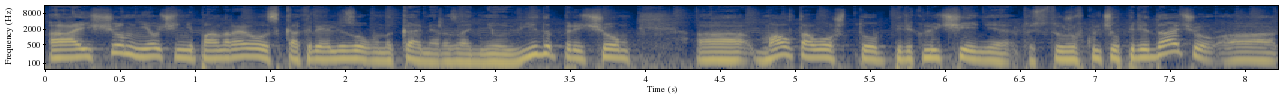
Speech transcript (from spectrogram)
А еще мне очень не понравилось, как реализована камера заднего вида, причем а, мало того, что переключение, то есть ты уже включил передачу, а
